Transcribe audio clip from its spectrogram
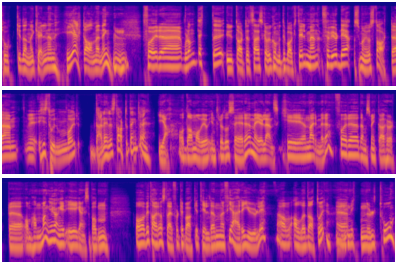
tok denne kvelden en helt annen vending. For uh, hvordan dette utartet seg, skal vi komme tilbake til, men før vi gjør det, så må vi jo starte eh, historien vår der det hele startet, egentlig. Ja, og da må vi jo introdusere Mayor Lansky nærmere, for eh, dem som ikke har hørt om han mange ganger i Gangsterpodden. Og vi tar oss derfor tilbake til den 4. juli av alle datoer, mm. 1902.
